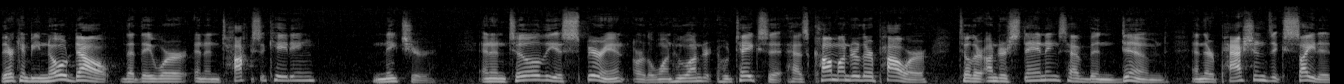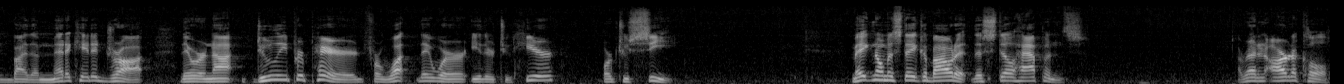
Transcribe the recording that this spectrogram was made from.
there can be no doubt that they were an intoxicating nature. And until the aspirant, or the one who, under, who takes it, has come under their power, till their understandings have been dimmed and their passions excited by the medicated draught, they were not duly prepared for what they were either to hear or to see. Make no mistake about it, this still happens. I read an article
